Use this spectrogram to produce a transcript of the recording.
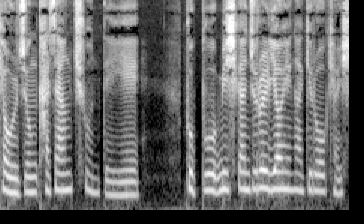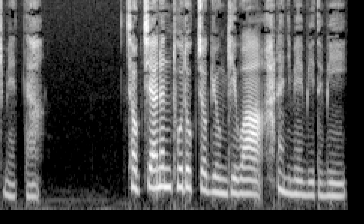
겨울 중 가장 추운 때에 북부 미시간주를 여행하기로 결심했다. 적지 않은 도덕적 용기와 하나님의 믿음이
